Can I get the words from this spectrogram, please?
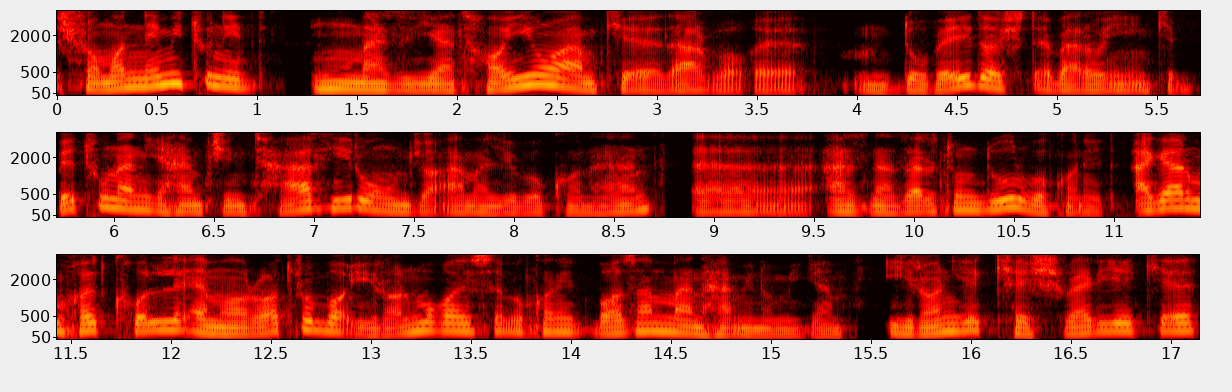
شما نمی‌تونید اون مزیت هایی رو هم که در واقع دوبی داشته برای اینکه بتونن یه همچین طرحی رو اونجا عملی بکنن از نظرتون دور بکنید. اگر می‌خواید کل امارات رو با ایران مقایسه بکنید بازم من همینو میگم. ایران یک کشوریه که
